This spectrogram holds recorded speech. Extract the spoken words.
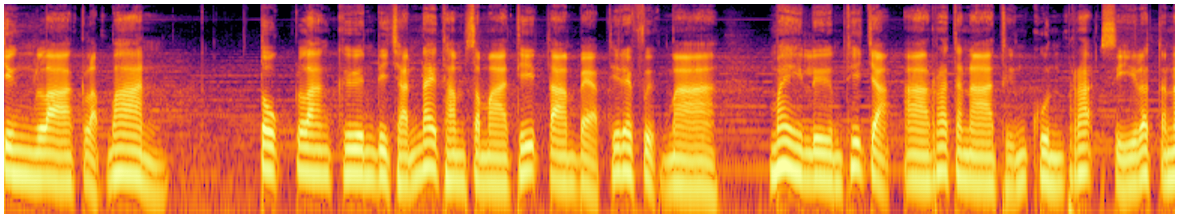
จึงลากลับบ้าน ตกกลางคืนดิฉันได้ทำสมาธิตามแบบที่ได้ฝึกมา ไม่ลืมที่จะอาราธนาถึงคุณพระศรีรัตน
